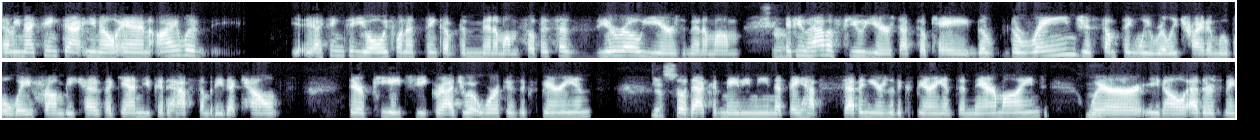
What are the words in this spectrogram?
I mean, I think that you know, and I would, I think that you always want to think of the minimum. So if it says zero years minimum, sure. if you have a few years, that's okay. The the range is something we really try to move away from because again, you could have somebody that counts their PhD graduate work as experience Yes. So that could maybe mean that they have seven years of experience in their mind, mm. where, you know, others may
